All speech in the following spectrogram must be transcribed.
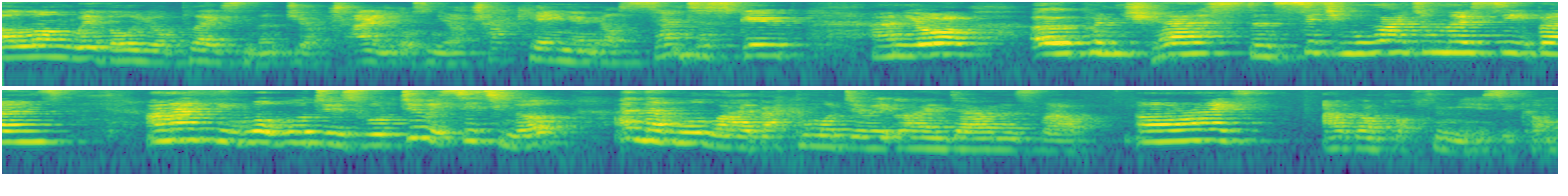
along with all your placement, your triangles and your tracking and your centre scoop and your open chest and sitting right on those seat bones. And I think what we'll do is we'll do it sitting up and then we'll lie back and we'll do it lying down as well. All right, I'll go and pop some music on.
